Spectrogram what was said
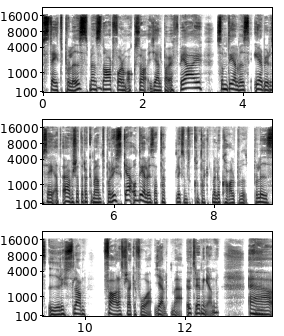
state police men snart får de också hjälp av FBI som delvis erbjuder sig att översätta dokument på ryska och delvis att ta liksom, kontakt med lokal poli- polis i Ryssland för att försöka få hjälp med utredningen. Eh,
